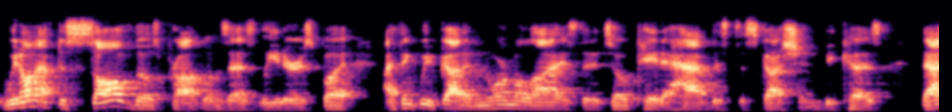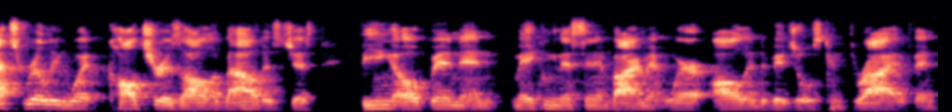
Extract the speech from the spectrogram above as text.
we don't have to solve those problems as leaders but i think we've got to normalize that it's okay to have this discussion because that's really what culture is all about is just being open and making this an environment where all individuals can thrive. And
